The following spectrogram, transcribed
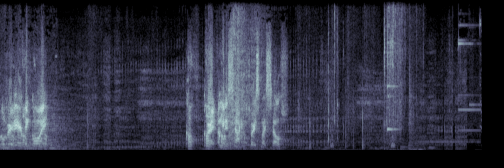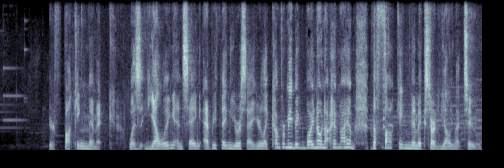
over here, big boy. Sacrifice myself. Your fucking mimic was yelling and saying everything you were saying. You're like, "Come for me, big boy! No, not him, not him!" The fucking mimic started yelling that too.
